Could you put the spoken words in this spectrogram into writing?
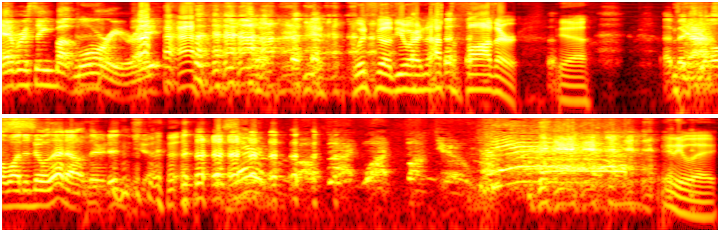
no! Everything but Maury, right? Yeah, Whitfield, you are not the father. Yeah. I bet Yes. you all wanted to know that out there, didn't you? Fuck you? anyway,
